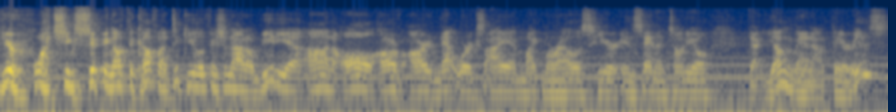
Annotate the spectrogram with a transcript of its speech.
you're watching Sipping Off the Cuff on Tequila Aficionado Media on all of our networks. I am Mike Morales here in San Antonio. That young man out there is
